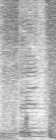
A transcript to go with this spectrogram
sense.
